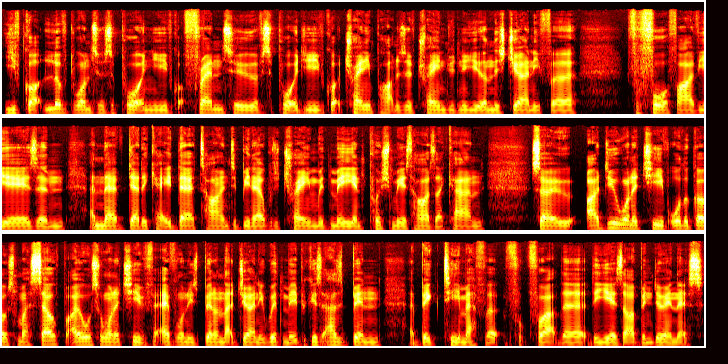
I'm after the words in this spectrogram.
you've got loved ones who are supporting you, you've got friends who have supported you, you've got training partners who have trained with you on this journey for for four or five years and and they've dedicated their time to being able to train with me and push me as hard as I can. So I do want to achieve all the goals for myself, but I also want to achieve it for everyone who's been on that journey with me because it has been a big team effort throughout the the years that I've been doing this.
